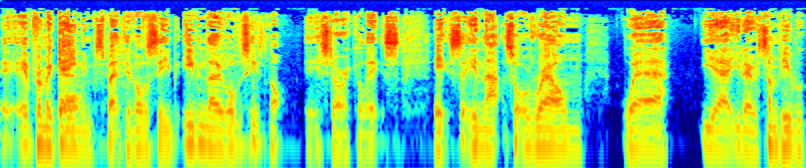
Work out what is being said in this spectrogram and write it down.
I- from a gaming perspective, obviously, even though obviously it's not historical, it's it's in that sort of realm where, yeah, you know, some people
